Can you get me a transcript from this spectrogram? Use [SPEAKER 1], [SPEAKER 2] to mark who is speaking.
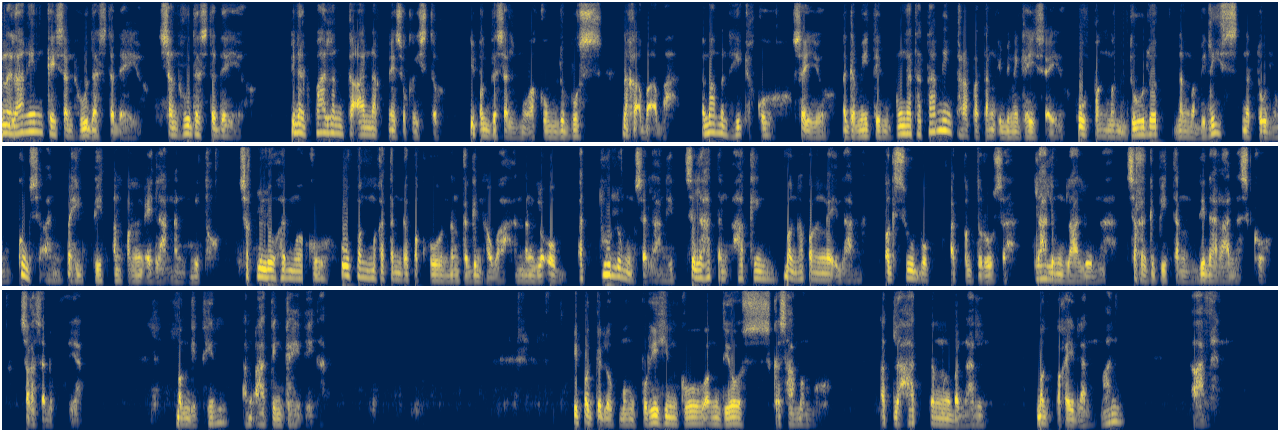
[SPEAKER 1] Panalangin kay San Judas Tadeo. San Judas Tadeo, pinagpalang kaanak na Yeso Kristo, ipagdasal mo akong lubos na kaaba-aba. Namamanhik ako sa iyo na gamitin ang natatanging karapatang ibinigay sa iyo upang magdulot ng mabilis na tulong kung saan mahigpit ang pangangailangan nito. Sakluluhan mo ako upang makatanggap ako ng kaginhawahan ng loob tulong sa langit sa lahat ng aking mga pangangailangan, pagsubok at pagturusa, lalong-lalo na sa kagipitang dinaranas ko sa kasalukuyan. Banggitin ang ating kahilingan. Ipagkaloob mong purihin ko ang Diyos kasama mo at lahat ng mga banal magpakailanman. Amen.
